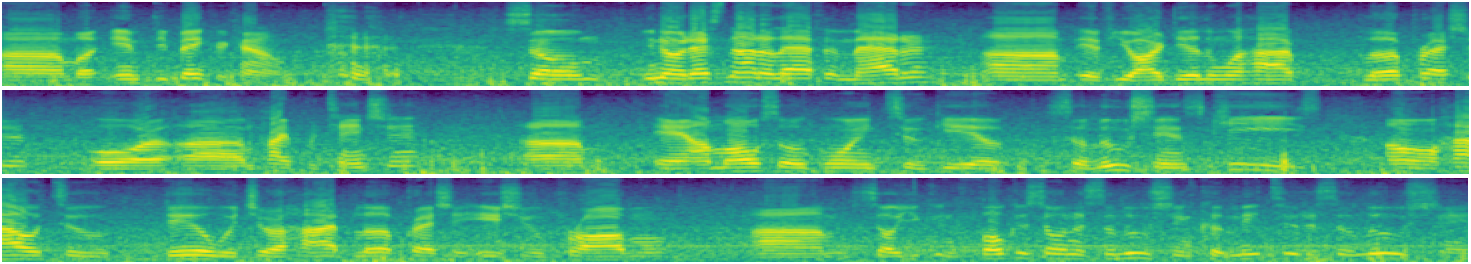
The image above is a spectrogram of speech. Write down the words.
um, an empty bank account. so, you know, that's not a laughing matter um, if you are dealing with high blood pressure or um, hypertension. Um, and I'm also going to give solutions, keys on how to deal with your high blood pressure issue problem. Um, so you can focus on the solution, commit to the solution,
